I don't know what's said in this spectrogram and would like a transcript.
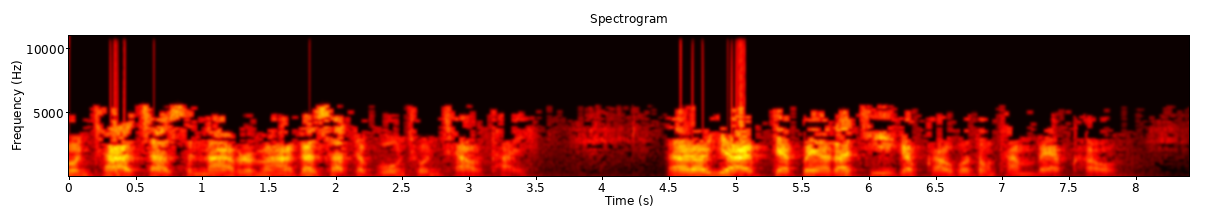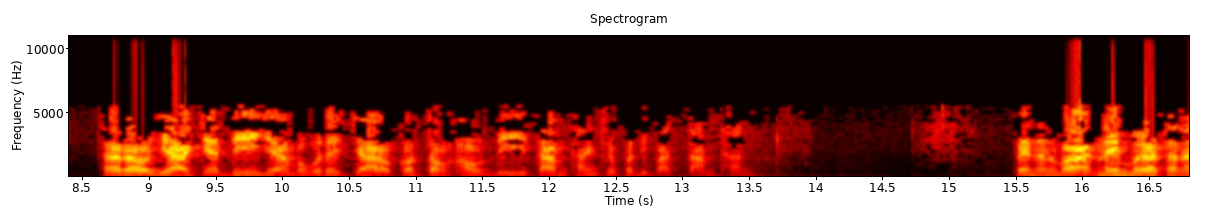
คนชาติศาสนาพระมหากษัตริย์ปวงชนชาวไทย ถ้าเราอยากจะไปรัชีกับเขาก็ต้องทำแบบเขา ถ้าเราอยากจะดีอย่างพระพุทธเจ้าก็ต้องเอาดีตามท่านคือปฏิบัติตามท่านเป็นนั้นว่าในเมื่อท่าน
